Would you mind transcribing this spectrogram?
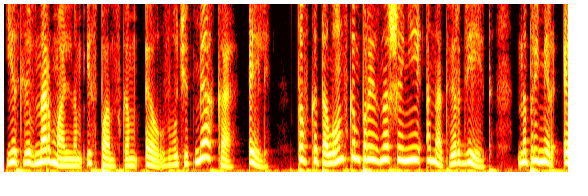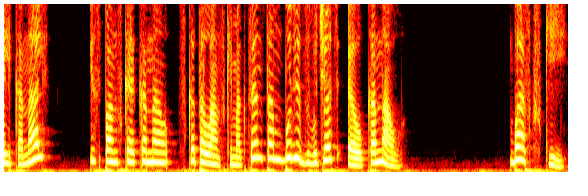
Если в нормальном испанском «л» звучит мягко «эль», то в каталонском произношении она твердеет. Например, «эль-каналь» испанское «канал» с каталанским акцентом будет звучать «эл-канал». Баскский.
